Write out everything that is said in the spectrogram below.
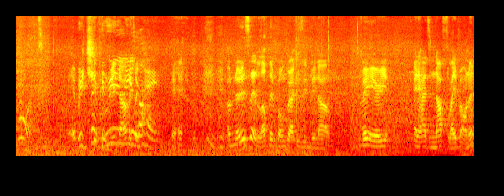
prawns, Every chip but in really Vietnam is like. light. I've noticed they love their prawn crackers in Vietnam. It's very airy and it has enough flavour on it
